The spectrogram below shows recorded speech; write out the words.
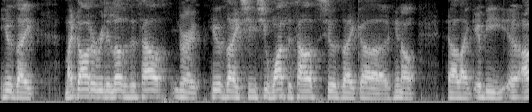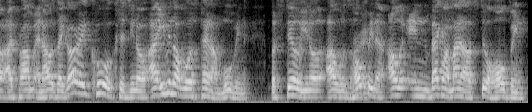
he was like, my daughter really loves this house. Right. He was like, she she wants this house. She was like, uh, you know, uh, like it'd be, uh, I, I promise. And I was like, all right, cool, because you know, I even though I was planning on moving, but still, you know, I was hoping. that I was, in the back of my mind, I was still hoping.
